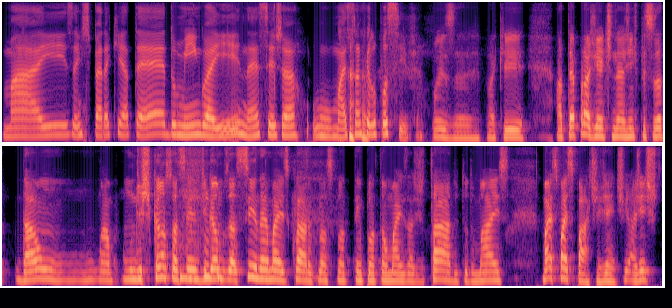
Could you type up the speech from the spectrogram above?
Mas a gente espera que até domingo aí, né, seja o mais tranquilo possível. pois é, para que até pra gente, né, a gente precisa dar um, uma, um descanso assim, digamos assim, né, mas claro que nosso tem plantão mais agitado e tudo mais, mas faz parte, gente. A gente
